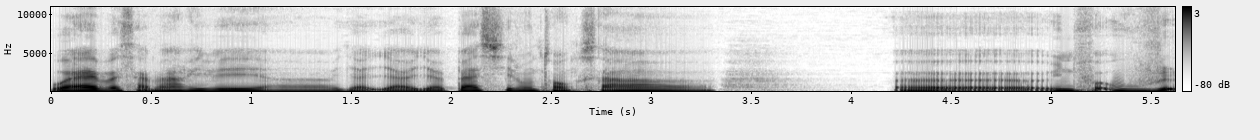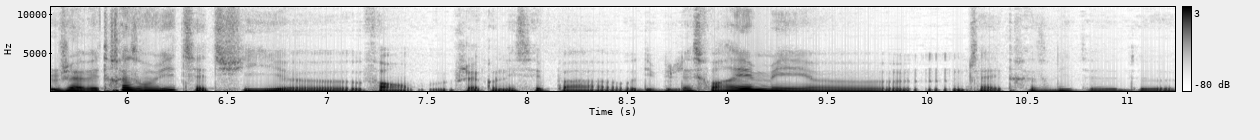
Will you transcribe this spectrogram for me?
ouais, bah, ça m'est arrivé euh, il y, y il y a pas si longtemps que ça. Euh, une fois où j'avais très envie de cette fille, euh, enfin, je la connaissais pas au début de la soirée, mais euh, j'avais très envie de, de,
